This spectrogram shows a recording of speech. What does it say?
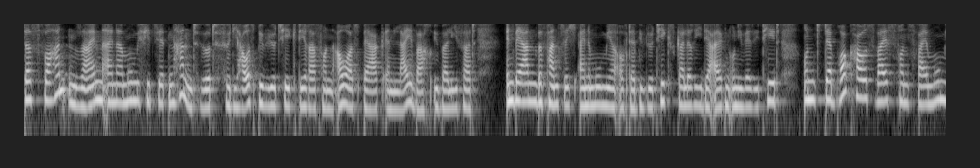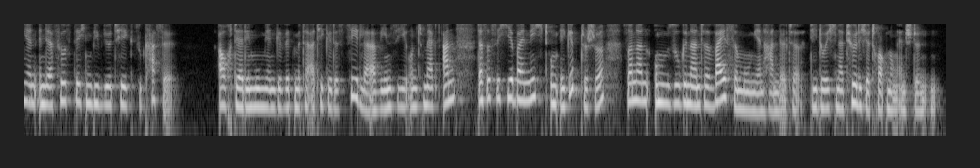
Das Vorhandensein einer mumifizierten Hand wird für die Hausbibliothek derer von Auersberg in Laibach überliefert. In Bern befand sich eine Mumie auf der Bibliotheksgalerie der Alten Universität und der Brockhaus weiß von zwei Mumien in der Fürstlichen Bibliothek zu Kassel. Auch der den Mumien gewidmete Artikel des Zedler erwähnt sie und merkt an, dass es sich hierbei nicht um ägyptische, sondern um sogenannte weiße Mumien handelte, die durch natürliche Trocknung entstünden.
